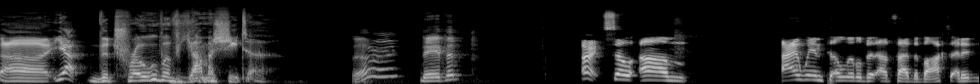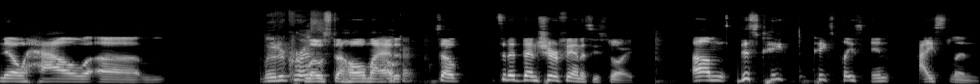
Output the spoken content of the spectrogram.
uh yeah, the Trove of Yamashita. All right, Nathan. All right, so um, I went a little bit outside the box. I didn't know how uh, Ludicrous. close to home I had Okay. it. So it's an adventure fantasy story. Um, this ta- takes place in Iceland,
